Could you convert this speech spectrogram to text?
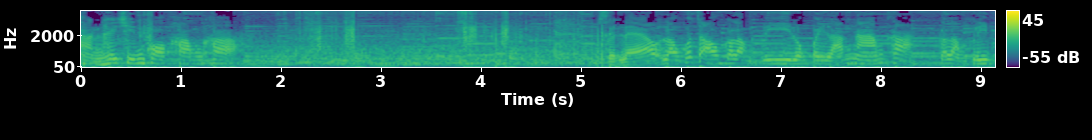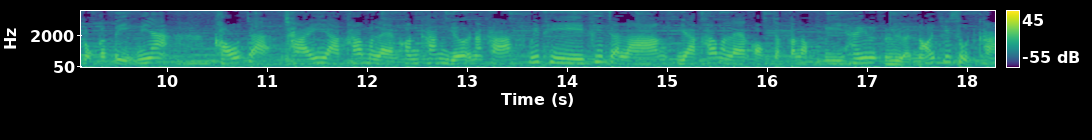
หั่นให้ชิ้นพอคำค่ะ เสร็จแล้วเราก็จะเอากระหล่ำปลีลงไปล้างน้ำค่ะกระหล่ำปลีปกติเนี่ยเขาจะใช้ยาฆ่าแมลงค่อนข้างเยอะนะคะ วิธีที่จะล้างยาฆ่าแมลงออกจากกระหล่ำปลีให้เหลือน้อยที่สุดค่ะ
